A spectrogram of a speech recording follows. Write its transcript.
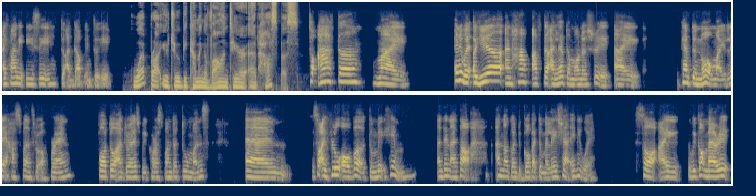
I find it easy to adapt into it. What brought you to becoming a volunteer at hospice? So after my, anyway, a year and a half after I left the monastery, I came to know my late husband through a friend. Photo address, we corresponded two months. And so I flew over to meet him. And then I thought, I'm not going to go back to Malaysia anyway. So I we got married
